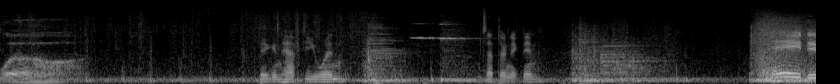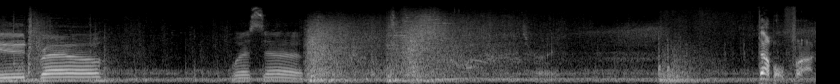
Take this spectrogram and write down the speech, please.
Whoa. Big and hefty win. Is that their nickname? Hey, dude, bro. What's up? That's right. Double fuck.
